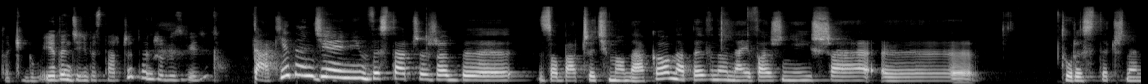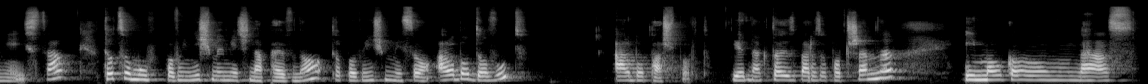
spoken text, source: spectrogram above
takiego, jeden dzień wystarczy, tak, żeby zwiedzić? Tak, jeden dzień wystarczy, żeby zobaczyć Monako. Na pewno najważniejsze y, turystyczne miejsca. To, co mów, powinniśmy mieć na pewno, to powinniśmy mieć są albo dowód, albo paszport. Jednak to jest bardzo potrzebne i mogą nas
